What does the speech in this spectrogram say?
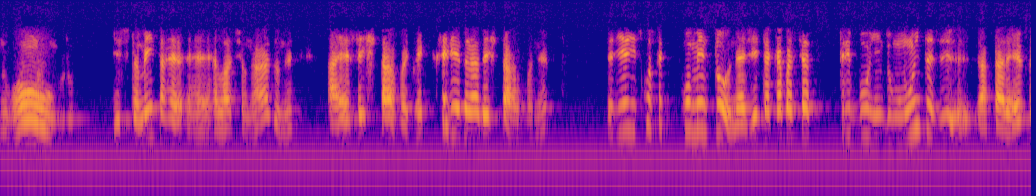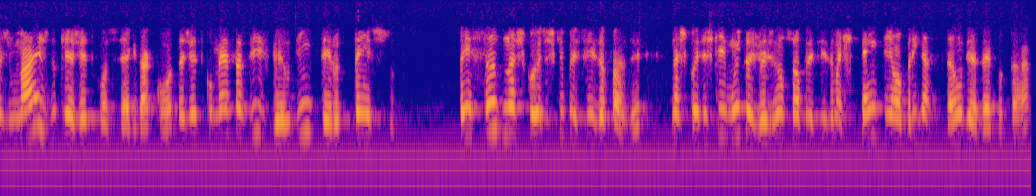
no ombro. Isso também está re relacionado né, a essa estafa. O que seria danada estafa? Né? Seria isso que você comentou, né? A gente acaba se atribuindo muitas eh, tarefas, mais do que a gente consegue dar conta, a gente começa a viver o dia inteiro tenso, pensando nas coisas que precisa fazer, nas coisas que muitas vezes não só precisa, mas tem, tem a obrigação de executar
